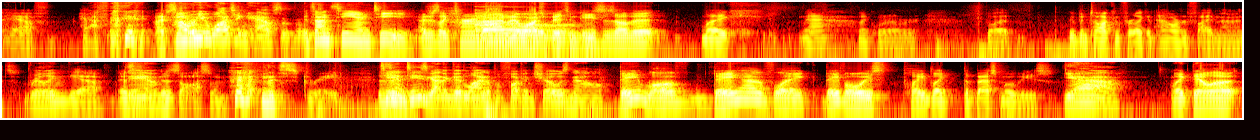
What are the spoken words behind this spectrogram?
Half. Half. I've seen. How are you watching halves of movies? It's on TNT. I just like turn it on. And I watch bits and Oh. pieces of it. Like, nah, like whatever. But we've been talking for like an hour and five minutes. Really? Yeah, this, Damn. this is awesome. this is great. This is TNT's got a good lineup of fucking shows now. they love. They have like they've always played like the best movies. Yeah. Like they'll. Uh,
